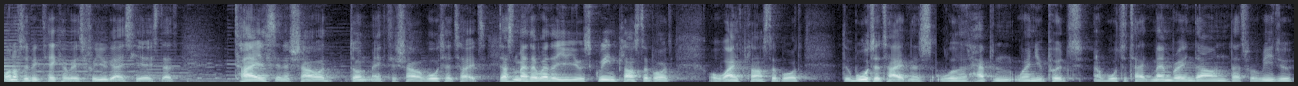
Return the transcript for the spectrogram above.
One of the big takeaways for you guys here is that tiles in a shower don't make the shower watertight. Doesn't matter whether you use green plasterboard or white plasterboard, the water tightness will happen when you put a watertight membrane down, that's what we do,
